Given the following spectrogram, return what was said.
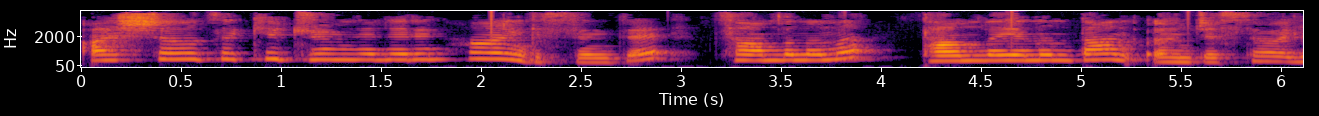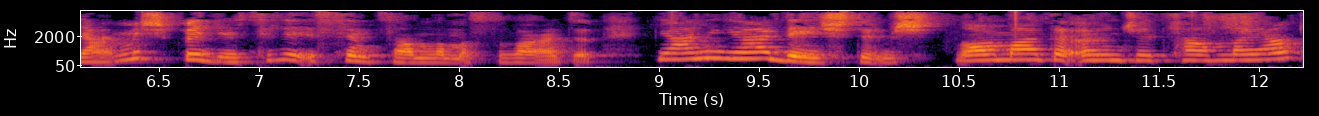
Aşağıdaki cümlelerin hangisinde tamlananı tamlayanından önce söylenmiş belirtili isim tamlaması vardır. Yani yer değiştirmiş. Normalde önce tamlayan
